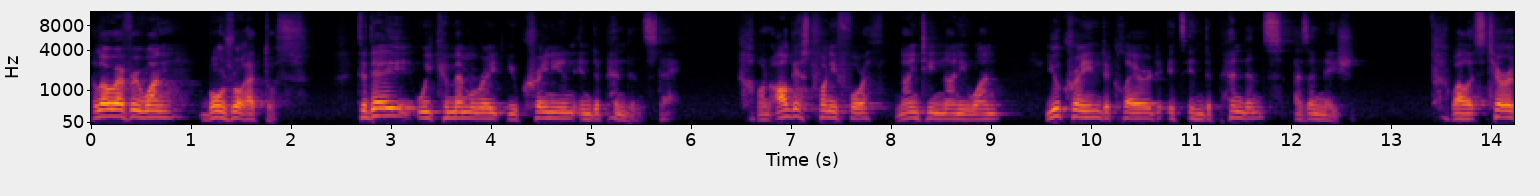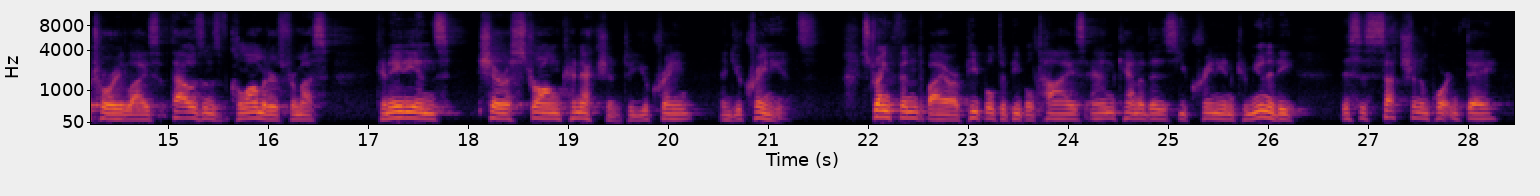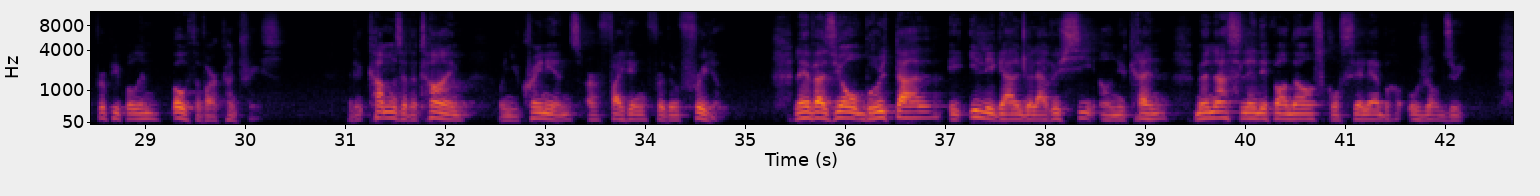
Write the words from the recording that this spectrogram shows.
Hello, everyone. Bonjour à tous. Today, we commemorate Ukrainian Independence Day. On August 24th, 1991, Ukraine declared its independence as a nation. While its territory lies thousands of kilometers from us, Canadians share a strong connection to Ukraine and Ukrainians. Strengthened by our people-to-people -people ties and Canada's Ukrainian community, this is such an important day for people in both of our countries. And it comes at a time when Ukrainians are fighting for their freedom. L'invasion brutale et illégale de la Russie en Ukraine menace l'indépendance qu'on célèbre aujourd'hui.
